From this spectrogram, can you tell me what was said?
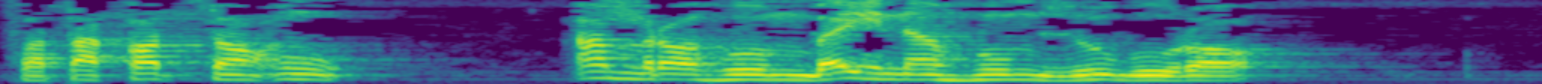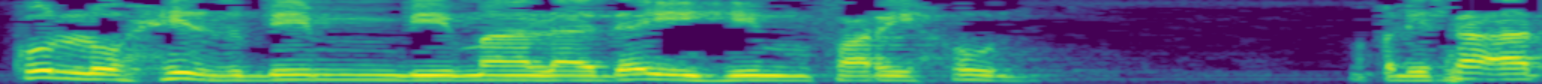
fataqatta'u amrahum bainahum zubura kullu hizbim bima ladaihim farihun. Maka di saat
